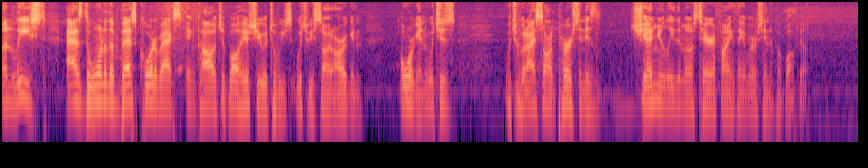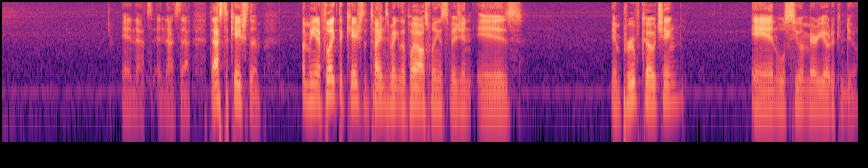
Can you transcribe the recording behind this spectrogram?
unleashed as the one of the best quarterbacks in college football history, which we which we saw in Oregon, Oregon, which is which what I saw in person is genuinely the most terrifying thing I've ever seen in a football field. And that's and that's that. That's the case for them. I mean, I feel like the case for the Titans making the playoffs, winning this division, is improved coaching, and we'll see what Mariota can do.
